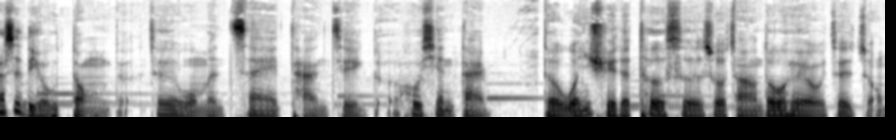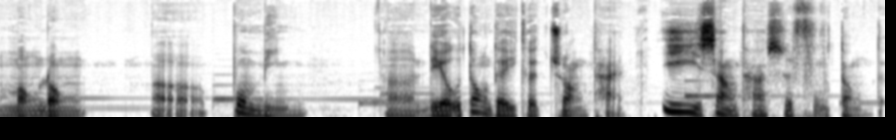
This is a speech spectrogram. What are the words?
它是流动的，这个我们在谈这个后现代的文学的特色的时候，常常都会有这种朦胧、呃不明呃流动的一个状态，意义上它是浮动的。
